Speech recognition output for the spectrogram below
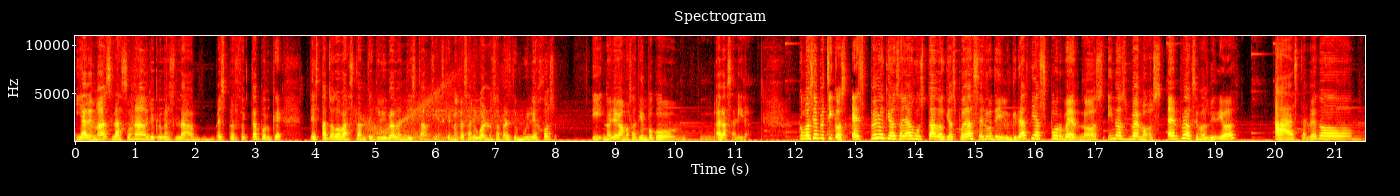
Y además la zona yo creo que es la es perfecta porque está todo bastante equilibrado en distancias. Que notas al igual nos aparece muy lejos y no llegamos a tiempo con, a la salida. Como siempre chicos, espero que os haya gustado, que os pueda ser útil. Gracias por vernos y nos vemos en próximos vídeos. ¡Hasta luego!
